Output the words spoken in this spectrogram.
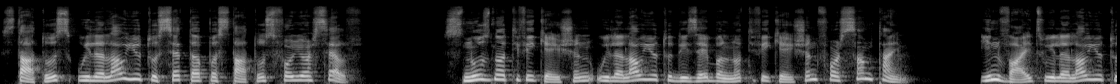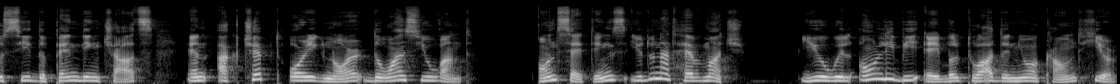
Status will allow you to set up a status for yourself. Snooze notification will allow you to disable notification for some time. Invites will allow you to see the pending chats and accept or ignore the ones you want. On settings, you do not have much. You will only be able to add a new account here.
